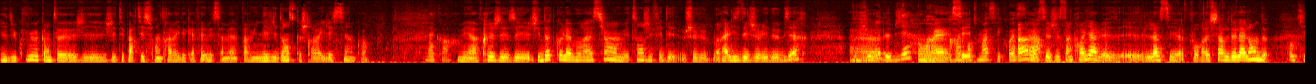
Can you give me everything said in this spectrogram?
Et du coup, quand euh, j'étais partie sur un travail de café, ça m'a paru une évidence que je travaille les siens, quoi. D'accord. Mais après, j'ai d'autres collaborations. En mettant, j'ai fait des, je réalise des gelées de bière. Des gelées de bière ouais, Raconte-moi, c'est quoi ah, ça bah, C'est juste incroyable. Là, c'est pour Charles Delalande. Ok.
